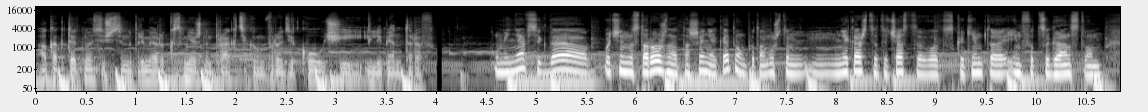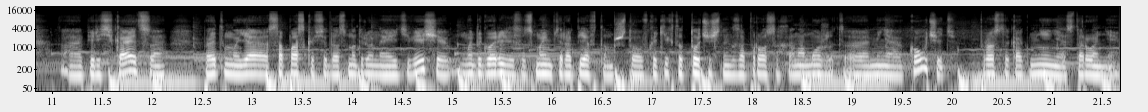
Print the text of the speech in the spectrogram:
А как ты относишься, например, к смежным практикам, вроде коучей или менторов? У меня всегда очень настороженное отношение к этому, потому что мне кажется, это часто вот с каким-то инфо-цыганством э, пересекается, поэтому я с опаской всегда смотрю на эти вещи. Мы договорились вот с моим терапевтом, что в каких-то точечных запросах она может э, меня коучить, просто как мнение стороннее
